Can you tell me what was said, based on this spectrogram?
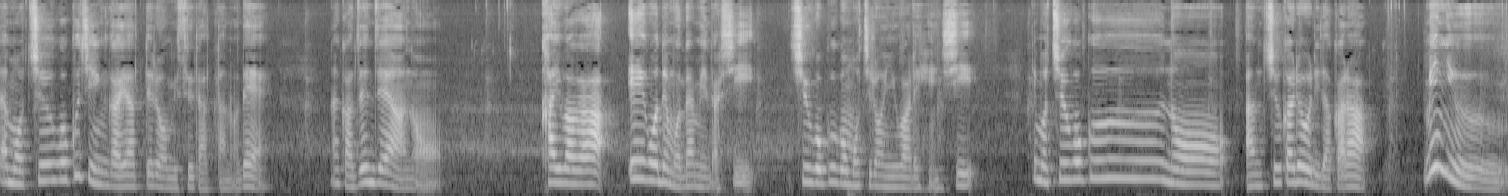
でも中国人がやってるお店だったのでなんか全然あの会話が英語でもダメだし中国語もちろん言われへんしでも中国のあの中華料理だからメニュ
